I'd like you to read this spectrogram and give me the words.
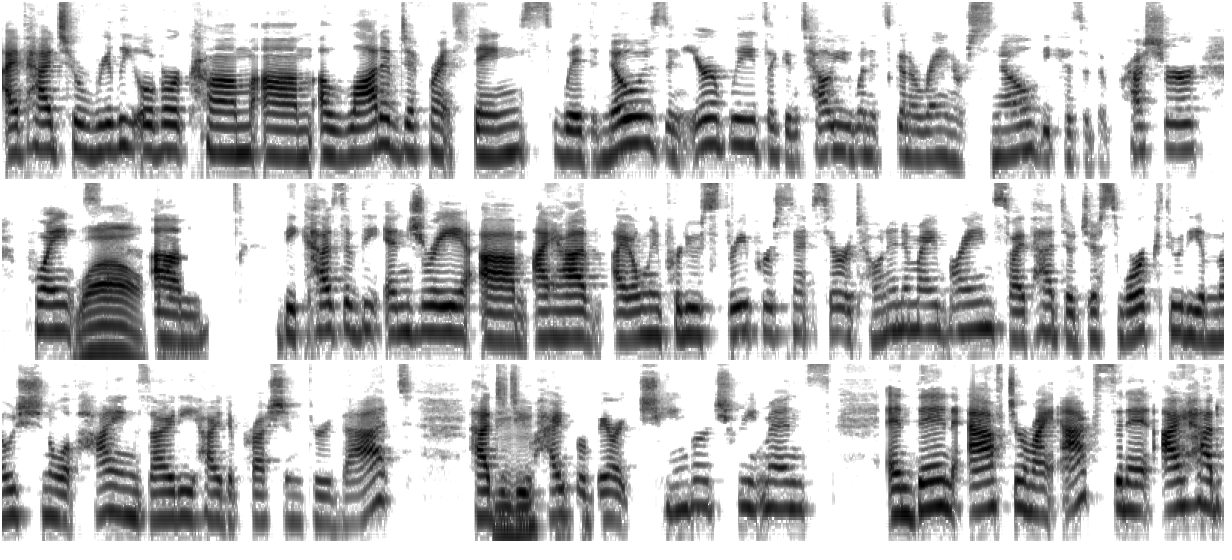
I've had to really overcome um, a lot of different things with nose and ear bleeds. I can tell you when it's going to rain or snow because of the pressure points. Wow. Um, because of the injury um, i have i only produce 3% serotonin in my brain so i've had to just work through the emotional of high anxiety high depression through that had to mm-hmm. do hyperbaric chamber treatments and then after my accident i had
